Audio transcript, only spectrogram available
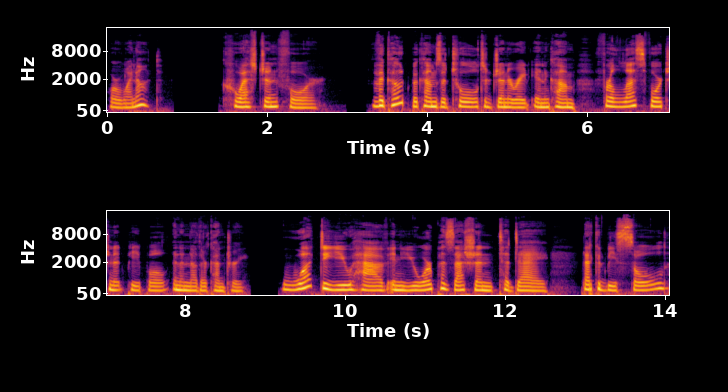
or why not? Question four the coat becomes a tool to generate income for less fortunate people in another country. What do you have in your possession today that could be sold,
